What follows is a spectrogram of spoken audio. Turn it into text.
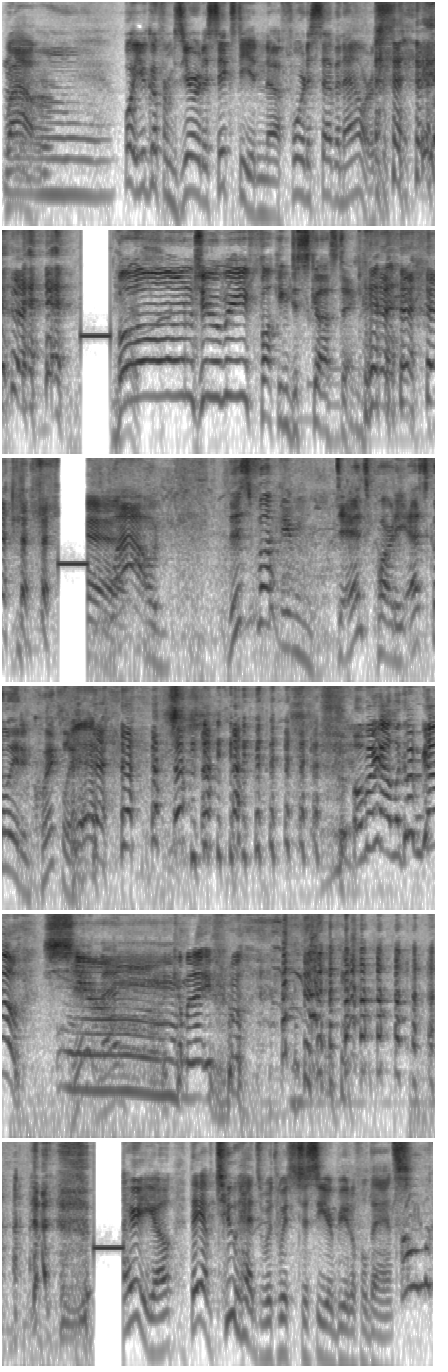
wow. Boy, you go from zero to 60 in uh, four to seven hours. Born to be fucking disgusting. Wow. This fucking dance party escalated quickly. Oh my god, look at him go! Shit, man. Coming at you from. Here you go. They have two heads with which to see your beautiful dance. Oh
